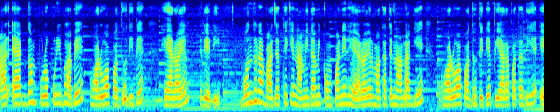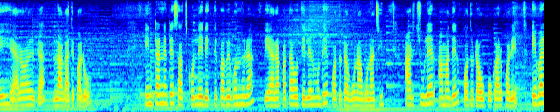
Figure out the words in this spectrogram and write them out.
আর একদম পুরোপুরিভাবে ঘরোয়া পদ্ধতিতে হেয়ার অয়েল রেডি। বন্ধুরা, বাজার থেকে নামি দামি কোম্পানির হেয়ার অয়েল মাথাতে না লাগিয়ে ঘরোয়া পদ্ধতিতে পেয়ারা পাতা দিয়ে এই হেয়ার অয়েলটা লাগাতে পারো। ইন্টারনেটে সার্চ করলেই দেখতে পাবে বন্ধুরা, পেয়ারা পাতা ও তেলের মধ্যে কতটা গুণাগুণ আছে আর চুলের আমাদের কতটা উপকার করে। এবার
